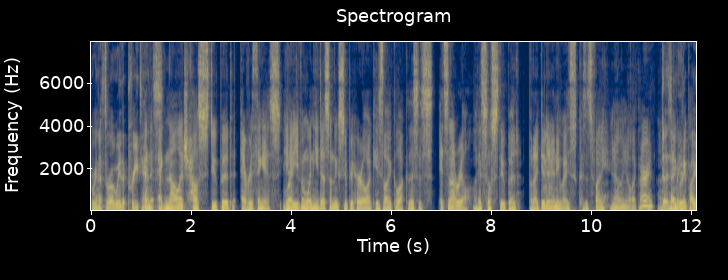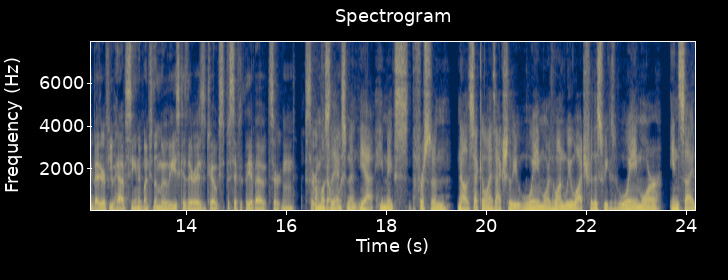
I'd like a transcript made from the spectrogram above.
We're gonna throw away the pretense and acknowledge how stupid everything is. You know, even when he does something superhero, like he's like, "Look, this is it's not real. Like it's so stupid, but I did it anyways because it's funny." You know, and you're like, "All right, Mm-hmm. does I make agree." it probably better if you have seen a bunch of the movies because there is jokes specifically about certain certain Oh, mostly films. X Men. Yeah, he makes the first one. No, the second one is actually way more. The one we watched for this week is way more inside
